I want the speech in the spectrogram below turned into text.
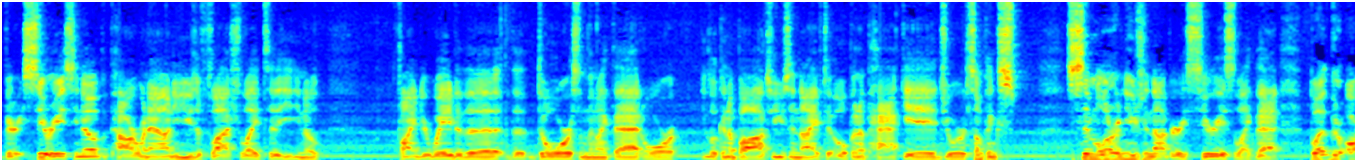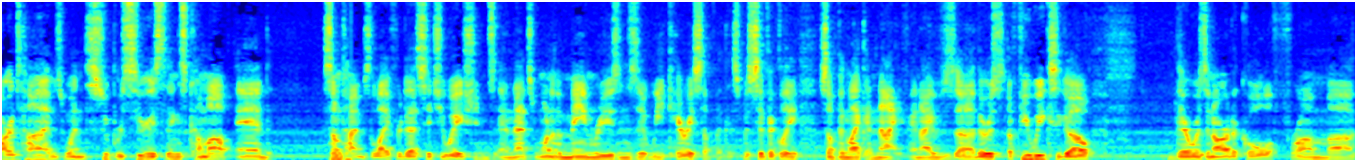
very serious. You know, the power went out and you use a flashlight to, you know, find your way to the, the door or something like that, or you look in a box, or use a knife to open a package, or something similar and usually not very serious like that. But there are times when super serious things come up and sometimes life or death situations, and that's one of the main reasons that we carry stuff like this, specifically something like a knife. And I was, uh, there was a few weeks ago, there was an article from uh,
